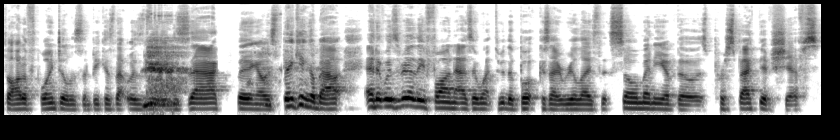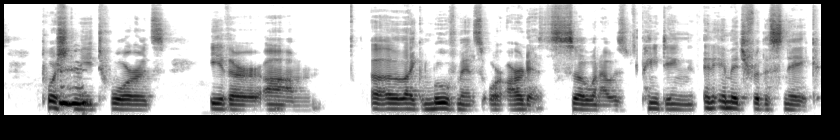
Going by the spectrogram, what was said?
thought of pointillism because that was the exact thing I was thinking about, and it was really fun as I went through the book because I realized that so many of those perspective shifts pushed Mhm. me towards either um, uh, like movements or artists. So when I was painting an image for the snake,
